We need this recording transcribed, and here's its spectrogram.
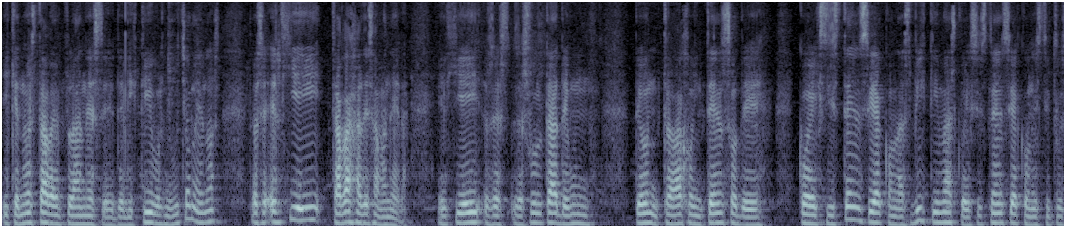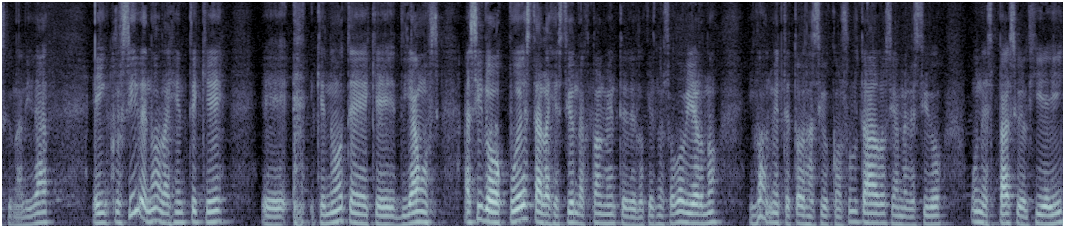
y que no estaba en planes delictivos ni mucho menos. Entonces el GIEI trabaja de esa manera. El GIEI resulta de un, de un trabajo intenso de coexistencia con las víctimas, coexistencia con institucionalidad e inclusive ¿no? la gente que, eh, que, no que digamos ha sido opuesta a la gestión actualmente de lo que es nuestro gobierno, Igualmente todos han sido consultados y han merecido un espacio del GIEI,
